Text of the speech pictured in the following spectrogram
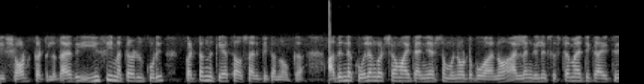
ഈ ഷോർട്ട് കട്ടിൽ അതായത് ഈസി മെത്തേഡിൽ കൂടി പെട്ടെന്ന് കേസ് അവസാനിപ്പിക്കാൻ നോക്കുക. അതിന്റെ കൂലങ്കക്ഷമായിട്ട് അന്വേഷണം മുന്നോട്ട് പോകാനോ അല്ലെങ്കിൽ സിസ്റ്റമാറ്റിക് ആയിട്ട്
